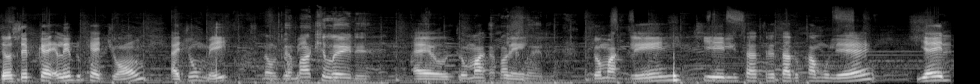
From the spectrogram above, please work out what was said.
Eu sei porque eu lembro que é John, é John May. Não, John é McLean. É, o John McClane. É John McClane, que ele tá tratado com a mulher. E aí ele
